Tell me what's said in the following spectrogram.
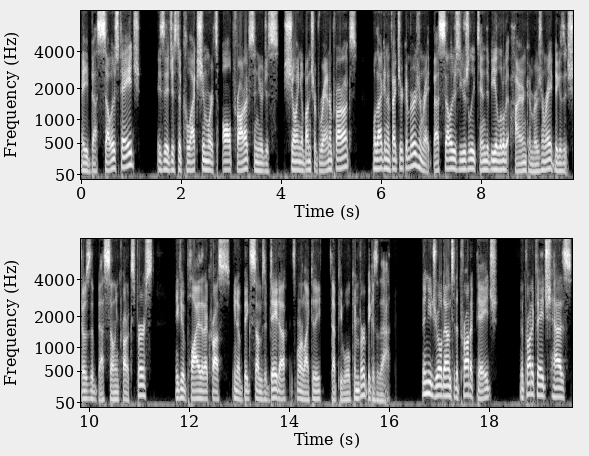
a bestsellers page? Is it just a collection where it's all products and you're just showing a bunch of random products? Well, that can affect your conversion rate. Bestsellers usually tend to be a little bit higher in conversion rate because it shows the best selling products first. If you apply that across, you know, big sums of data, it's more likely that people will convert because of that. Then you drill down to the product page. The product page has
